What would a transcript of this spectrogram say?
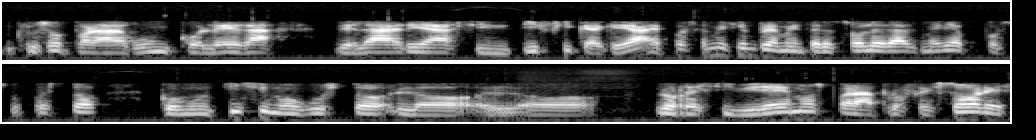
incluso para algún colega del área científica que, ay, pues a mí siempre me interesó la Edad Media, por supuesto, con muchísimo gusto lo, lo, lo recibiremos para profesores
